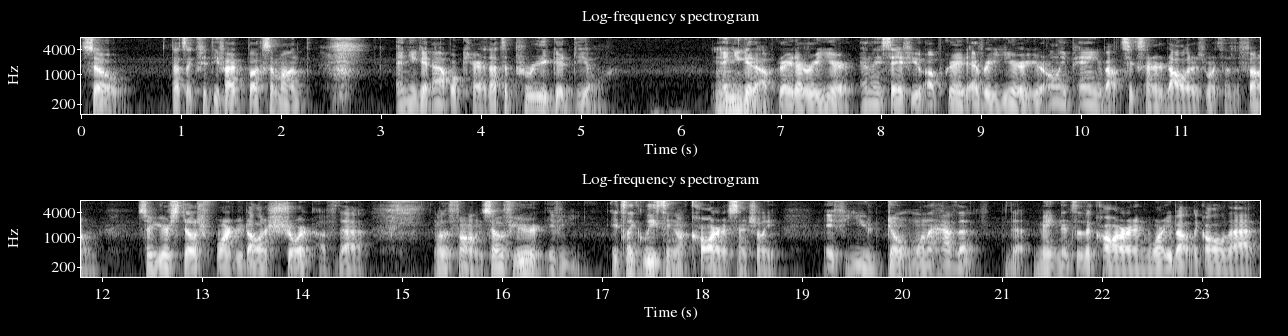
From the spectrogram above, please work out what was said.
So that's like 55 bucks a month and you get Apple Care. That's a pretty good deal. And you mm-hmm. get an upgrade every year. And they say if you upgrade every year, you're only paying about six hundred dollars worth of the phone. So you're still four hundred dollars short of the of the phone. So if you're if you it's like leasing a car essentially. If you don't want to have that that maintenance of the car and worry about like all of that,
